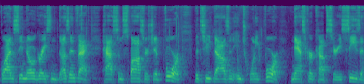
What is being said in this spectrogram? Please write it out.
Glad to see Noah Gragson does, in fact, have some sponsorship for the 2024 NASCAR Cup Series season.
